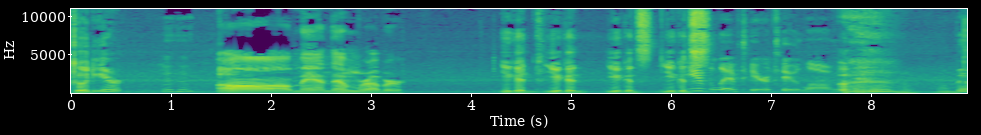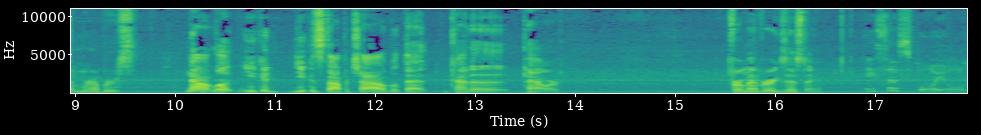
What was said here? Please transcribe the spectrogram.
Goodyear? Mhm. Oh man, them rubber. You could, you could, you could, you could. You've lived here too long. them rubbers. Now look, you could, you could stop a child with that kind of power from ever existing. He's so spoiled.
